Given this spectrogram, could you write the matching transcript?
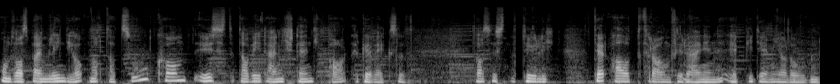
Und was beim Lindy Hop noch dazu kommt, ist, da wird eigentlich ständig Partner gewechselt. Das ist natürlich der Albtraum für einen Epidemiologen.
